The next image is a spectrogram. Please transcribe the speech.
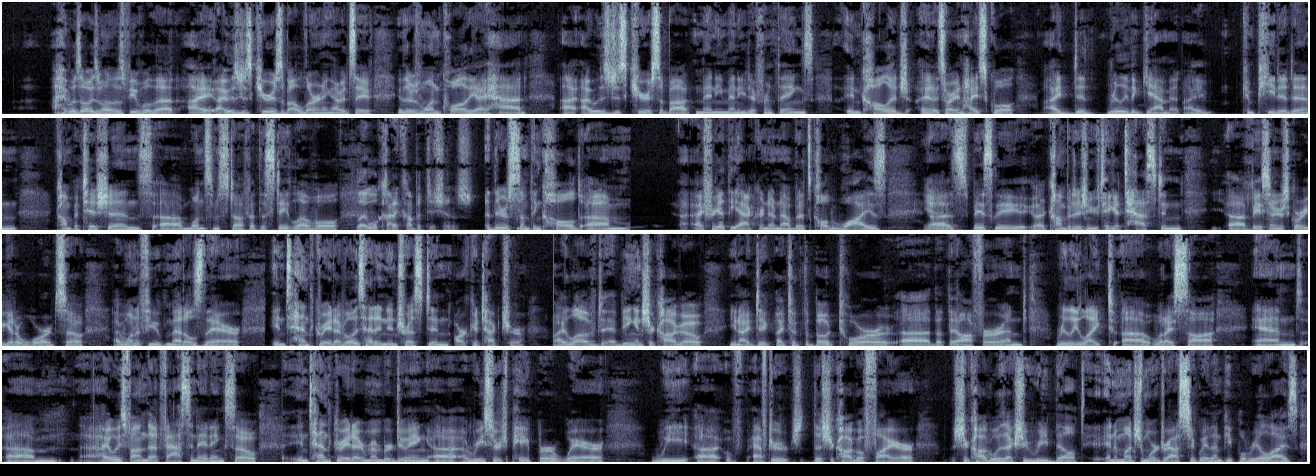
I was always one of those people that I, I was just curious about learning. I would say if, if there's one quality I had, uh, I was just curious about many, many different things. In college, uh, sorry, in high school, I did really the gamut. I competed in competitions, uh, won some stuff at the state level. Like what kind of competitions? There's something called um, I forget the acronym now, but it's called WYSE. Yeah. Uh, it's basically a competition. You take a test and uh, based on your score, you get awards. So I won a few medals there. In 10th grade, I've always had an interest in architecture. I loved uh, being in Chicago. You know, I did, I took the boat tour, uh, that they offer and really liked, uh, what I saw. And, um, I always found that fascinating. So in 10th grade, I remember doing a, a research paper where we, uh, after the Chicago fire, Chicago was actually rebuilt in a much more drastic way than people realize.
